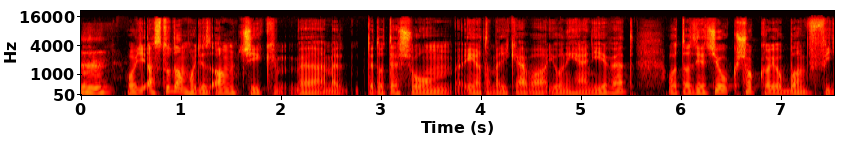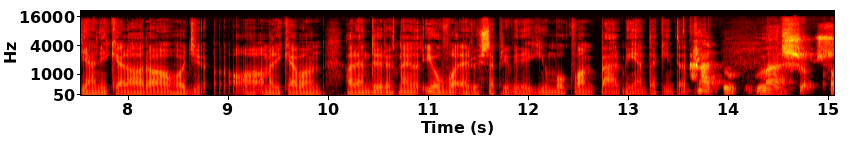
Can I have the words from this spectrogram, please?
Uh-huh. Hogy azt tudom, hogy az Amcsik, mert például tesóm élt Amerikában jó néhány évet, ott azért jó, sokkal jobban figyelni kell arra, hogy a Amerikában a rendőröknek jóval erősebb privilégiumok van bármilyen tekintetben. Hát más a,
